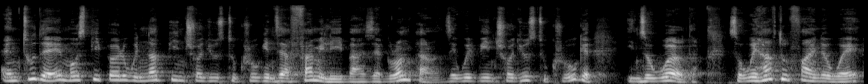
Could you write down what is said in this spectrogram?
And today, most people will not be introduced to Krug in their family by their grandparents. They will be introduced to Krug in the world. So we have to find a way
